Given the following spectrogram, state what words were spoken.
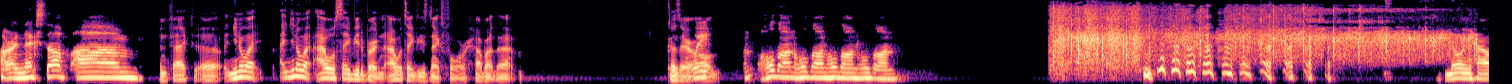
All right, next up, um, In fact, uh, you know what? You know what? I will save you the burden. I will take these next four. How about that? Because they're Wait. all. hold on, hold on, hold on, hold on. Knowing how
